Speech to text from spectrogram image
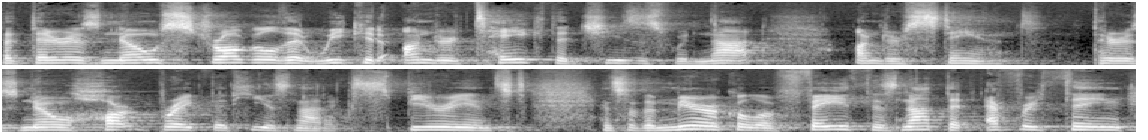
That there is no struggle that we could undertake that Jesus would not understand. There is no heartbreak that he has not experienced. And so the miracle of faith is not that everything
